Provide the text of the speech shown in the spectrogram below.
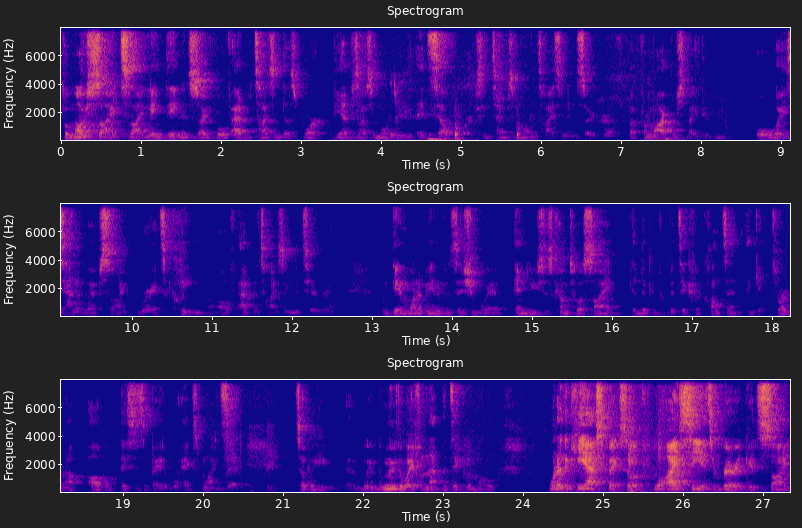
for most sites like LinkedIn and so forth, advertising does work. The advertising model itself works in terms of monetizing and so forth. But from our perspective, we've always had a website where it's clean of advertising material. We didn't want to be in a position where end users come to our site, they're looking for particular content and get thrown up, oh, this is available X, Y, and Z. So we, we moved away from that particular model. One of the key aspects of what I see as a very good site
